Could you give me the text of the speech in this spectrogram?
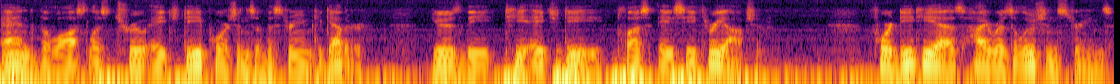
and the lossless true HD portions of the stream together, use the THD plus AC3 option. For DTS high resolution streams,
